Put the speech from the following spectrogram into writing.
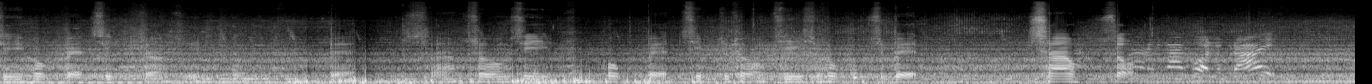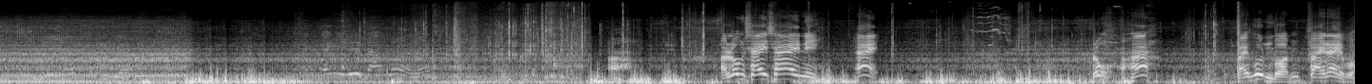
สี่หกแปดสิบสองสี่แปด สามสองสี่หกแปดสิบสิบสองสี่สิบหกสิบแปดเช้าสองมาก่อนแบบไรอะเอาลงใช้ใช่นี่ไอ้ลงฮะไปพุ่นบ่มันไปได้บ่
